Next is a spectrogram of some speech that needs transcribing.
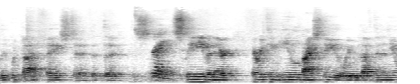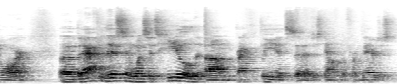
liquid diet phase to the, the s- Right. sleeve and everything healed nicely the way we left it in the OR. Uh, but after this, and once it's healed, um, practically it's uh, just downhill from there. Just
